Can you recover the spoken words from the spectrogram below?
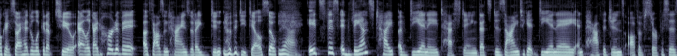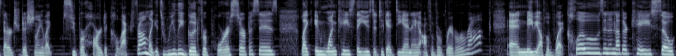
Okay, so I had to look it up too. And like I'd heard of it a thousand times, but I didn't know the details. So yeah, it's this advanced type of DNA testing that's designed to get DNA and pathogens off of surfaces that are traditionally like super hard to collect from. Like it's really good for porous surfaces. Like in one case, they used it to get DNA off of a river rock and maybe off of wet clothes in another case. So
